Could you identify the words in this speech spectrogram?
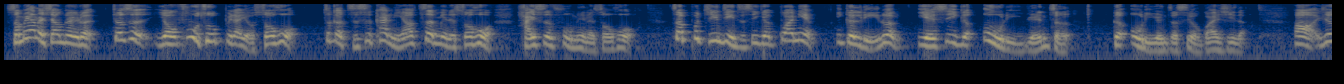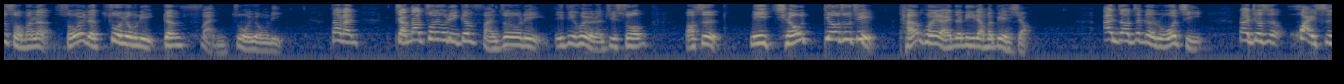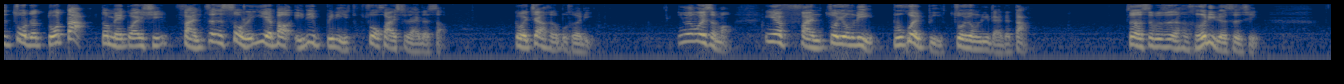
什么样的相对论？就是有付出必然有收获，这个只是看你要正面的收获还是负面的收获。这不仅仅只是一个观念、一个理论，也是一个物理原则，跟物理原则是有关系的。啊，也就是什么呢？所谓的作用力跟反作用力。当然，讲到作用力跟反作用力，一定会有人去说，老师，你球丢出去弹回来的力量会变小。按照这个逻辑。那就是坏事做的多大都没关系，反正受的业报一定比你做坏事来的少。各位这样合不合理？因为为什么？因为反作用力不会比作用力来的大，这是不是很合理的事情？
